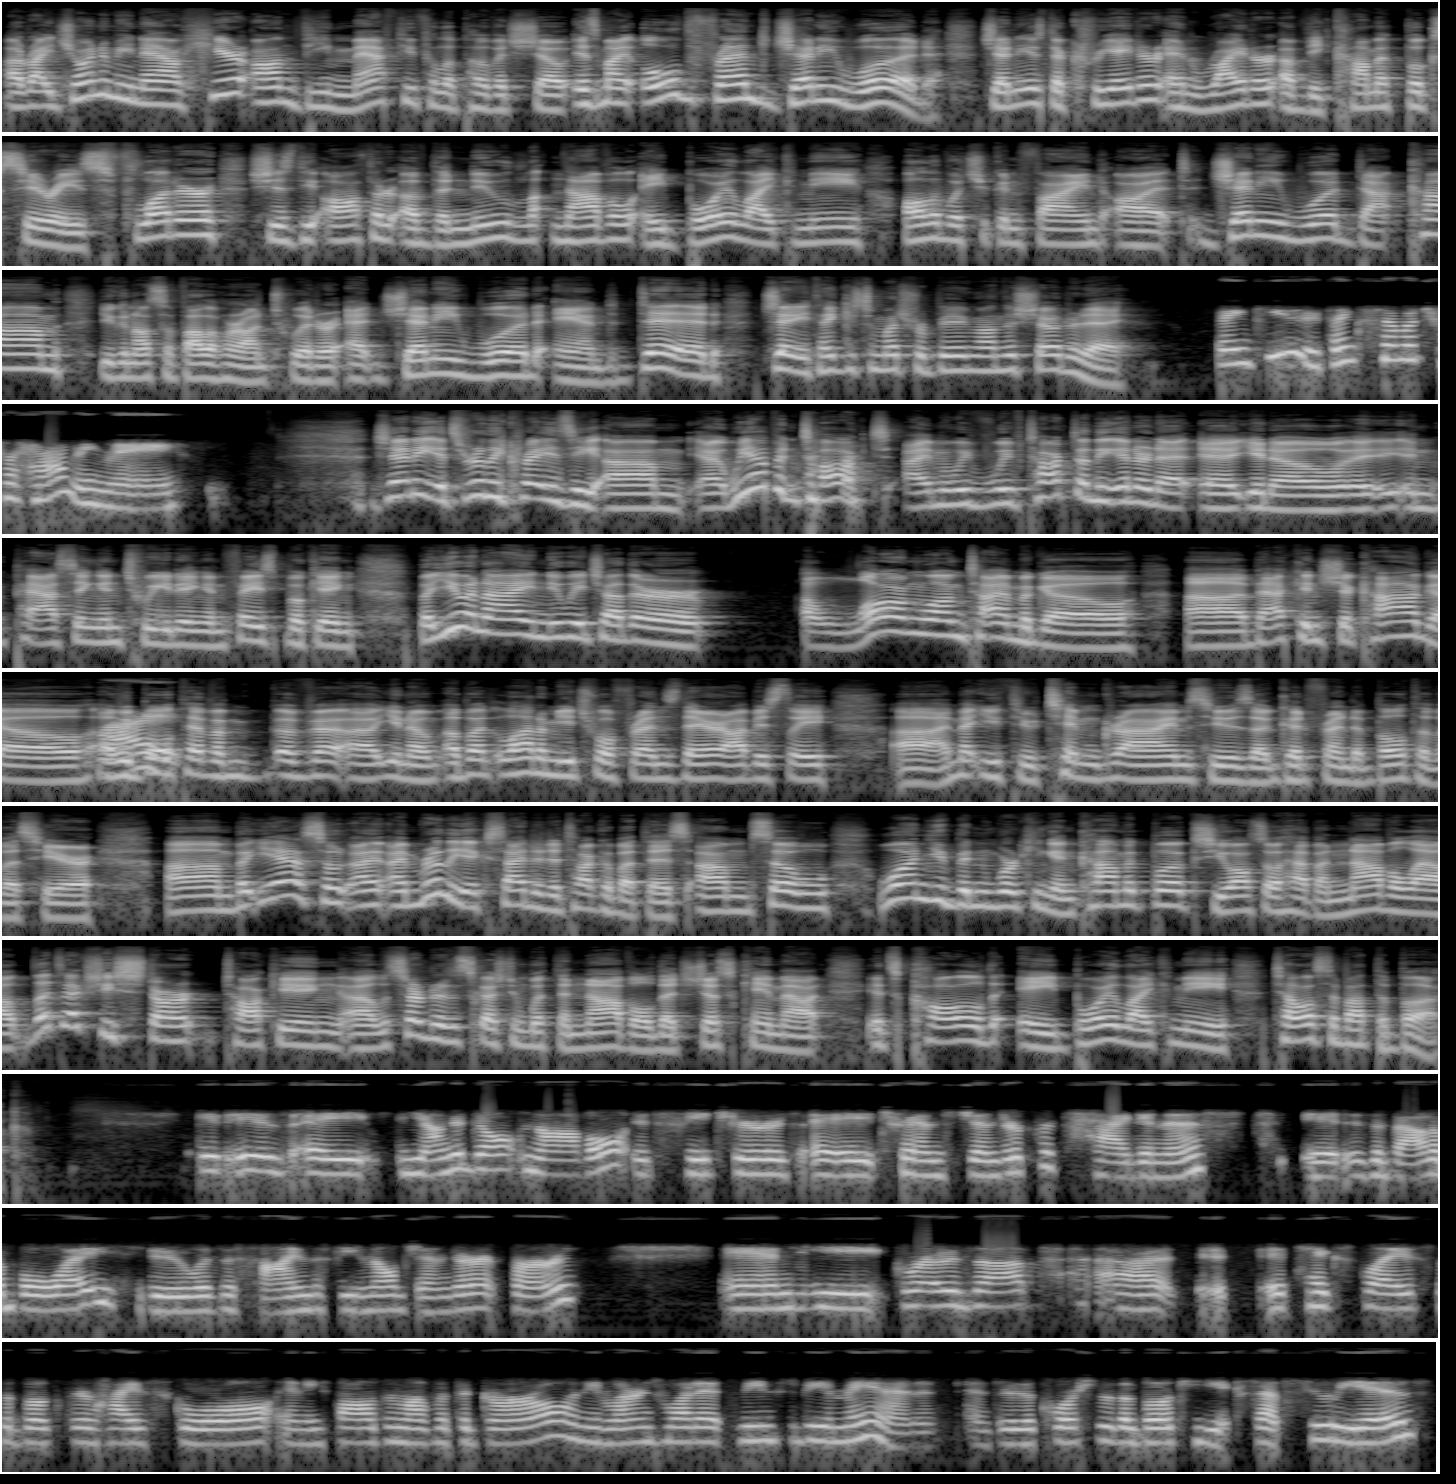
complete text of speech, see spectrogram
All right, joining me now here on the Matthew Filipowicz Show is my old friend Jennie Wood. Jennie is the creator and writer of the comic book series Flutter. She's the author of the new novel A Boy Like Me, all of which you can find at jenniewood.com. You can also follow her on Twitter at jennywoodanddid. Jennie, thank you so much for being on the show today. Thank you. Thanks so much for having me. Jennie, it's really crazy. Um, uh, we haven't talked. I mean, we've we've talked on the internet, uh, you know, in passing and tweeting and Facebooking, but you and I knew each other a long, long time ago, uh, back in Chicago. Uh, we both have a, a, a you know a, a, lot of mutual friends there. Obviously, uh, I met you through Tim Grimes, who's a good friend of both of us here. Um, but yeah, so I, am really excited to talk about this. Um, so one, you've been working in comic books. You also have a novel out. Let's actually start talking. Uh, let's start a discussion with the novel that just came out. It's called A Boy Like Me. Tell us about the book. It is a young adult novel. It features a transgender protagonist. It is about a boy who was assigned the female gender at birth. And he grows up. Uh, it, it takes place the book through high school, and he falls in love with a girl, and he learns what it means to be a man. And through the course of the book, he accepts who he is,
